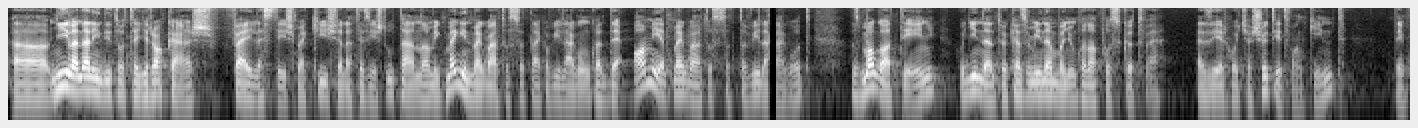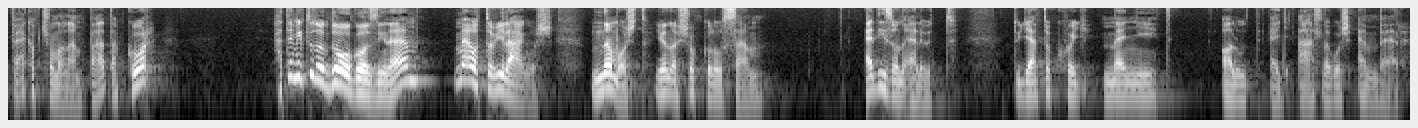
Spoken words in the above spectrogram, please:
Uh, nyilván elindított egy rakás fejlesztés, meg kísérletezést utána, amik megint megváltoztatták a világunkat, de amiért megváltoztatta a világot, az maga a tény, hogy innentől kezdve mi nem vagyunk a naphoz kötve. Ezért, hogyha sötét van kint, de én felkapcsolom a lámpát, akkor hát én még tudok dolgozni, nem? Mert ott a világos. Na most, jön a sokkoló szám. Edison előtt tudjátok, hogy mennyit aludt egy átlagos ember?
